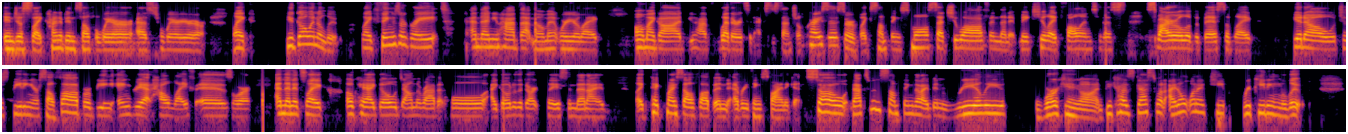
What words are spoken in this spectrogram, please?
and just like kind of been self-aware as to where you're like you go in a loop like things are great and then you have that moment where you're like oh my god you have whether it's an existential crisis or like something small sets you off and then it makes you like fall into this spiral of abyss of like you know just beating yourself up or being angry at how life is or and then it's like okay i go down the rabbit hole i go to the dark place and then i like pick myself up and everything's fine again so that's been something that i've been really working on because guess what i don't want to keep repeating the loop.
